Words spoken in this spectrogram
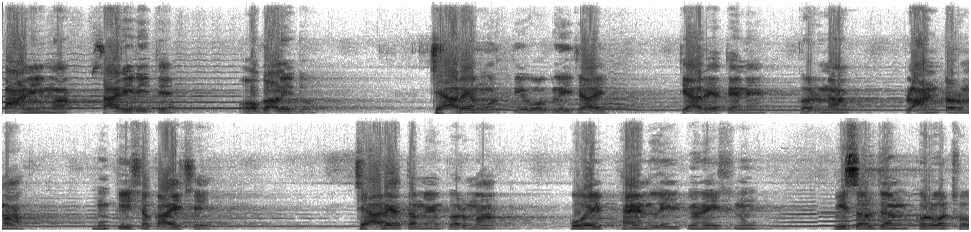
પાણીમાં સારી રીતે ઓગાળી દો. જ્યારે મૂર્તિ ઓગળી જાય, ત્યારે તેને ઘરના પ્લાન્ટરમાં મૂકી શકાય છે. જ્યારે તમે ઘરમાં કોઈ ફેનલી ગણેશનું વિસર્જન કરો છો,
